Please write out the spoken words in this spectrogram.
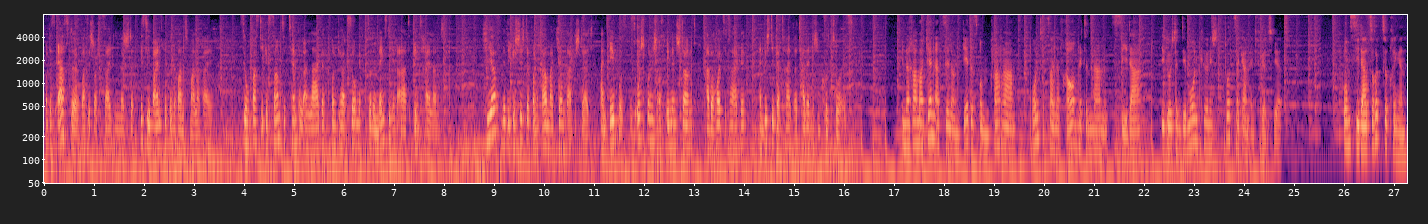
und das erste, was ich euch zeigen möchte, ist die beeindruckende Wandmalerei. Sie umfasst die gesamte Tempelanlage und gehört somit zu den längsten ihrer Art in Thailand. Hier wird die Geschichte von Ramakien dargestellt, ein Epos, das ursprünglich aus Indien stammt, aber heutzutage ein wichtiger Teil der thailändischen Kultur ist. In der Ramakien-Erzählung geht es um Praram und seine Frau mit dem Namen Sida, die durch den Dämonenkönig Totsagan entführt wird. Um Sida zurückzubringen,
